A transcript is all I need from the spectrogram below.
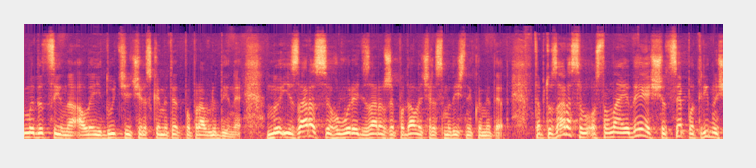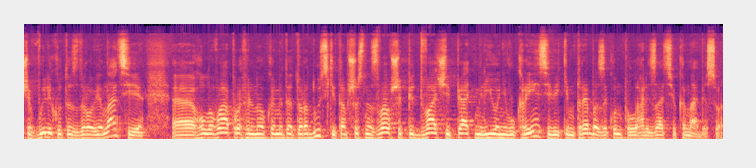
медицина, але йдуть йдуть через комітет по прав людини. Ну і зараз говорять, зараз вже подали через медичний комітет. Тобто зараз основна ідея, що це потрібно, щоб вилікувати здоров'я нації. Е, Голова профільного комітету Радуцький там щось назвав, що під 2 чи 5 мільйонів українців, яким треба закон про легалізацію канабісу.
